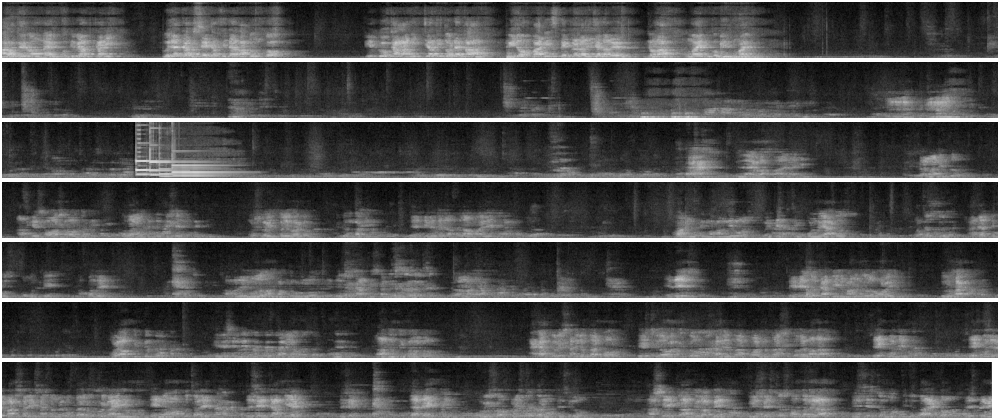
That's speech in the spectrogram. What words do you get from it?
ভারতের অন্যায় প্রতিবাদকারী, বৈরাচার শেখ হাসিনার আতঙ্ক দীর্ঘকালা নির্যাতিত নেতা, ফ্রিডম পার্টি সেক্রেটারি জেনারেল জনাব হুমায়ুন কবির হুমায়ুন। রাহমাতুল্লাহ। মহানবী মহান দিবস, ঐতিহাসিক পনেরোই আগস্ট, পঁচাত্তর হাজার দিবস উপলক্ষে আমাদের আমাদের মূল্যবান বক্তব্যগুলো জাতির মানুষগুলো বড়ই দুর্ভাগা। বড় অকৃতজ্ঞ। এদেশের নেতৃত্বে স্থানীয় রাজনৈতিক দলগুলো, একাত্তরের স্বাধীনতার পর দেশ ছিল অবাঞ্ছিত, স্বাধীনতার পর জোতার শিকলে বাধা, শেখ মুজিব, শেখ মুজিবের বাকশালী শাসন ব্যবস্থা, রক্ষী বাহিনী নিম্ন অত্যাচারে দেশের জাতি এক, দেশের জাতি এক ভবিষ্যৎ অনিশ্চয়তার মধ্যে ছিল। আর সেই ক্রান্তি লগ্নে বীরশ্রেষ্ঠ সন্তানেরা বীরশ্রেষ্ঠ মুক্তিযোদ্ধা একদল দেশপ্রেমিক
